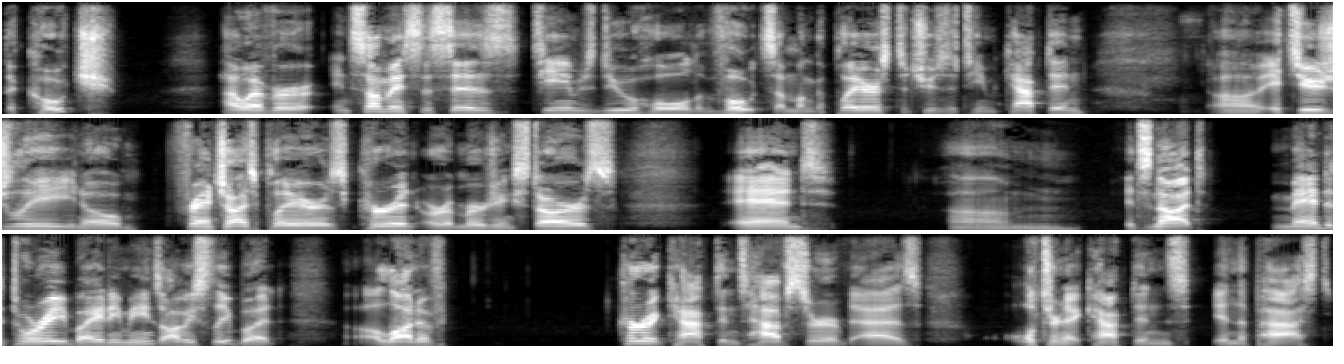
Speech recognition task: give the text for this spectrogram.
the coach However, in some instances, teams do hold votes among the players to choose a team captain. Uh, it's usually, you know, franchise players, current or emerging stars, and um, it's not mandatory by any means, obviously, but a lot of current captains have served as alternate captains in the past.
